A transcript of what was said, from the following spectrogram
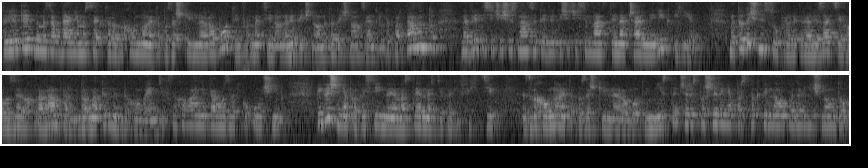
Пріоритетними завданнями сектору виховної та позашкільної роботи інформаційно-аналітичного методичного центру департаменту на 2016-2017 навчальний рік є методичний супровід реалізації галузевих програм та нормативних документів з виховання та розвитку учнів, підвищення професійної майстерності фахівців з виховної та позашкільної роботи міста через поширення перспективного педагогічного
